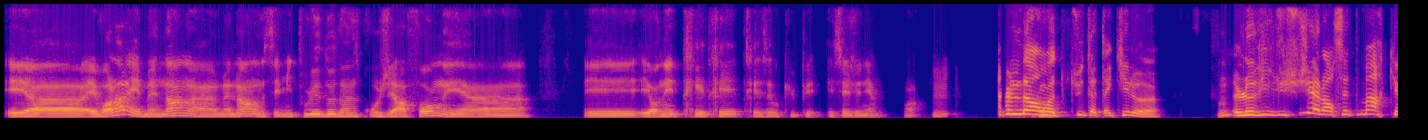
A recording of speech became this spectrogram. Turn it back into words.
Et, et voilà, et maintenant, maintenant on s'est mis tous les deux dans ce projet à fond et, et, et on est très, très, très occupés. Et c'est génial. Voilà. Ben, on va tout de suite attaquer le, Hmm le vif du sujet. Alors, cette marque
